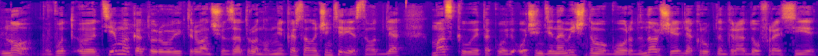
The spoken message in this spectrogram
но вот э, тема, которую Виктор Иванович затронул, мне кажется, она очень интересна. Вот для Москвы, такого очень динамичного города, ну вообще для крупных городов России,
